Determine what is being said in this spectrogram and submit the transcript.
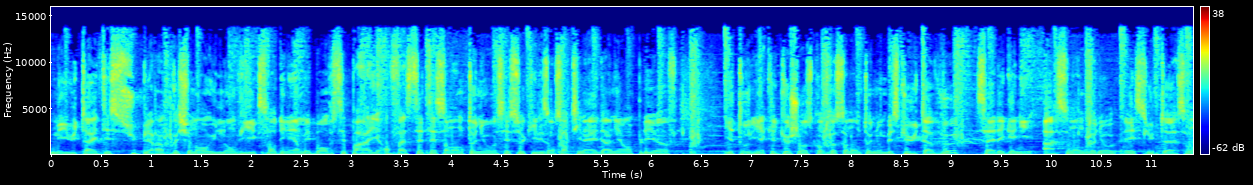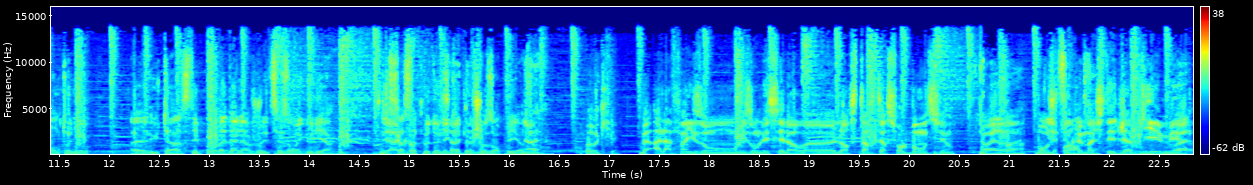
Mais Utah était super impressionnant, une envie extraordinaire. Mais bon, c'est pareil. En face, c'était San Antonio, c'est ceux qui les ont sortis l'année dernière en playoff. Il y, a tout- il y a quelque chose contre San Antonio. Mais ce que Utah veut, c'est aller gagner à San Antonio. Et Utah, San Antonio, euh, Utah, c'est pour la dernière journée de saison régulière. Et ça, ça peut donner Ça quelque donne. chose en playoff. Ouais. Ok. Bah, à la fin, ils ont, ils ont laissé leur, euh, leur starter sur le banc aussi. hein. Ouais, ouais. Enfin, bon, Il je crois que le match était déjà plié, mais Ouais. euh,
